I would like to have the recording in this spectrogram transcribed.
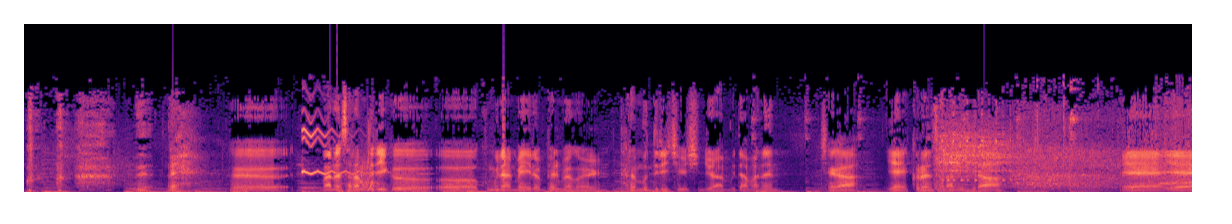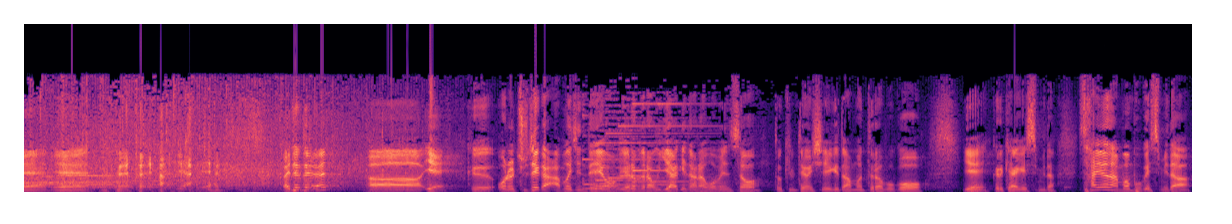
네. 네. 그 많은 사람들이 그 어, 국민할매 이런 별명을 다른 분들이 지으신 줄 압니다만은 제가 예 그런 사람입니다. 예 예, 예. 아니, 아니, 아니. 어쨌든 어, 예. 그 오늘 주제가 아버지인데요. 여러분들하고 이야기 나눠보면서 또 김태현 씨 얘기도 한번 들어보고 예 그렇게 하겠습니다. 사연 한번 보겠습니다.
